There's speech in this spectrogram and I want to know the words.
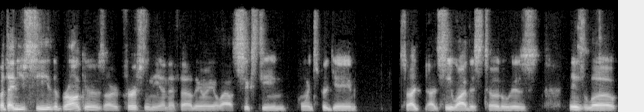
But then you see the Broncos are first in the NFL. They only allow 16 points per game. So I, I see why this total is is low.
